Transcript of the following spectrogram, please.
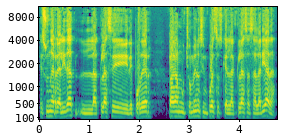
es una realidad. La clase de poder paga mucho menos impuestos que la clase asalariada.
